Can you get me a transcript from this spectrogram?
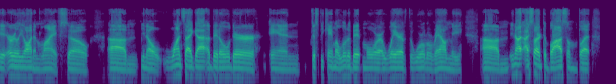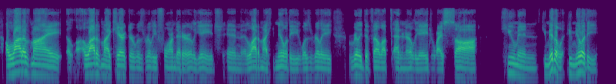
early on in life. So, um, you know, once I got a bit older and just became a little bit more aware of the world around me, um, you know, I, I, started to blossom. But a lot of my a lot of my character was really formed at an early age, and a lot of my humility was really really developed at an early age, where I saw human humility, humility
